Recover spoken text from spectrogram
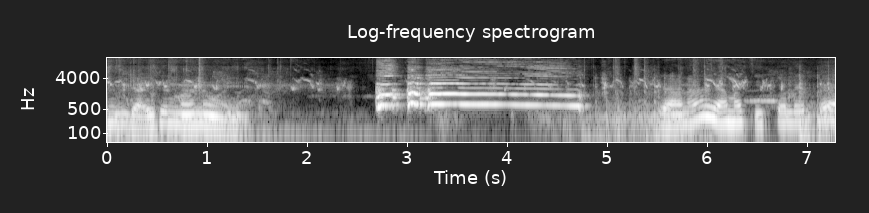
มันใหญ่ขึ้นมาหน่อย อย่านะ อย่ามาจิกตัวเล็กด้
